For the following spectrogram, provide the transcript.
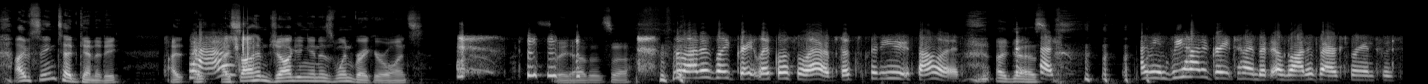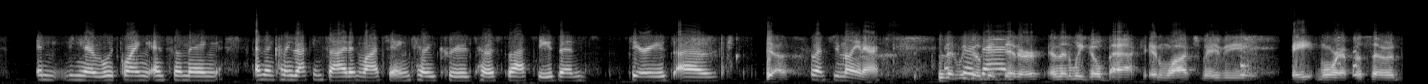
I've seen Ted Kennedy. I, I, I saw him jogging in his windbreaker once. So yeah, that's uh, a lot of like great local celebs. That's pretty solid. I guess. Yes. I mean, we had a great time, but a lot of our experience was in you know with going and swimming, and then coming back inside and watching Terry Crews host last season's series of Yeah. Who Wants to Be a Millionaire. And then And we so go get dinner, and then we go back and watch maybe eight more episodes.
